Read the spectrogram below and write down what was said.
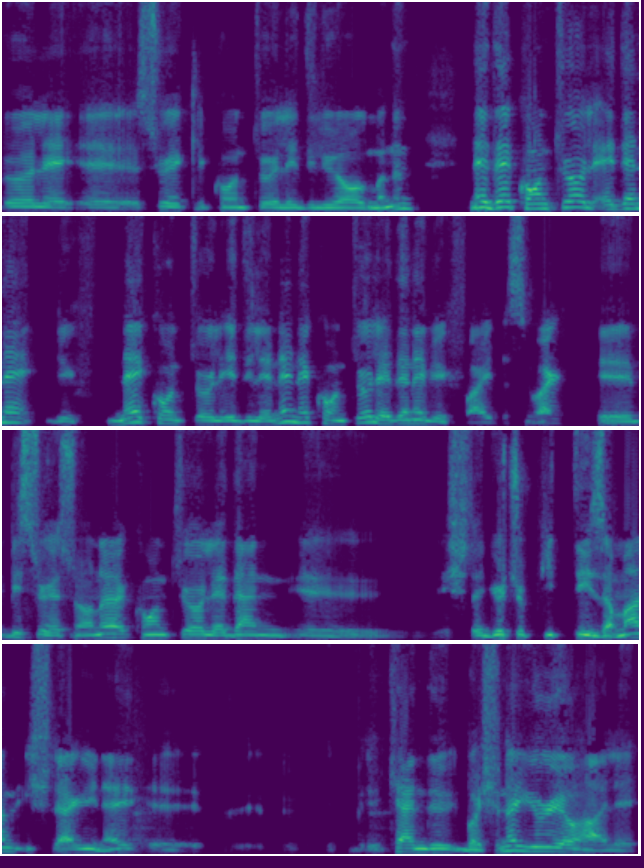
böyle sürekli kontrol ediliyor olmanın ne de kontrol edene bir ne kontrol edilene ne kontrol edene bir faydası var. Bir süre sonra kontrol eden işte göçüp gittiği zaman işler yine kendi başına yürüyor hale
